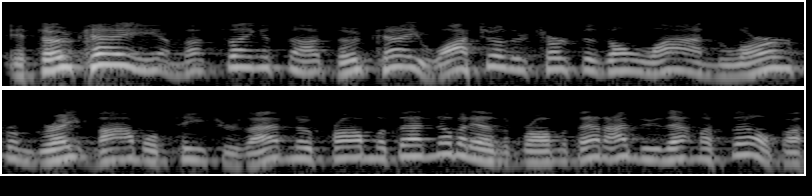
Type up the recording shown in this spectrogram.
It's okay. I'm not saying it's not. It's okay. Watch other churches online. Learn from great Bible teachers. I have no problem with that. Nobody has a problem with that. I do that myself. I,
